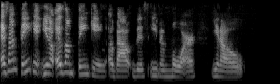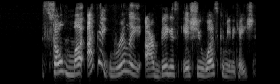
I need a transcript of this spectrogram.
as I'm thinking, you know, as I'm thinking about this even more, you know, so much, I think really our biggest issue was communication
